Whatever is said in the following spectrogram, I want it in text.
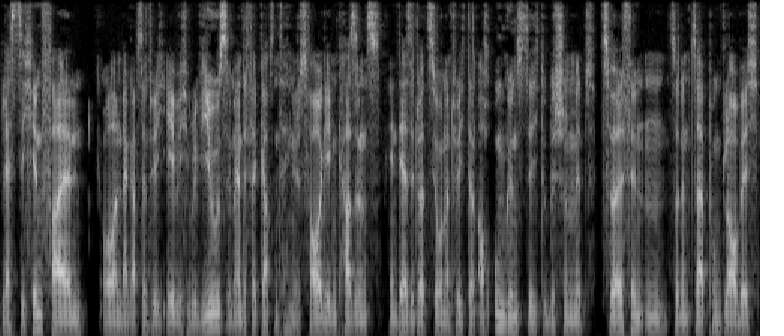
Lässt sich hinfallen, und da gab es natürlich ewig Reviews. Im Endeffekt gab es ein technisches Foul gegen Cousins. In der Situation natürlich dann auch ungünstig. Du bist schon mit 12 hinten zu dem Zeitpunkt, glaube ich.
